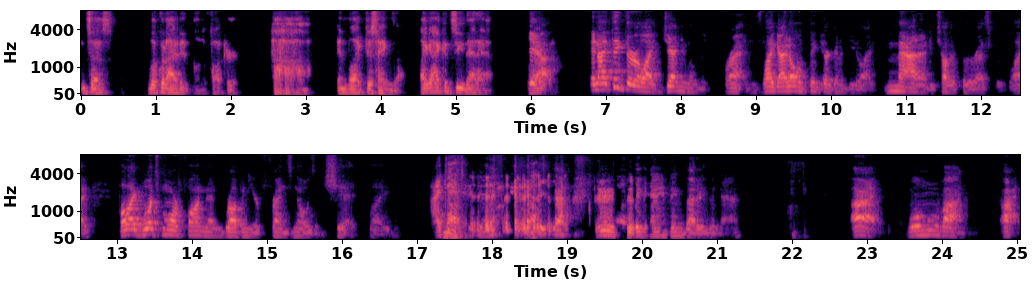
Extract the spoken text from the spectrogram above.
and says, Look what I did, motherfucker. Ha ha ha. And like just hangs up. Like I could see that happen. Right? Yeah and I think they're like genuinely friends. Like I don't think they're gonna be like mad at each other for the rest of his life. But like, what's more fun than rubbing your friend's nose and shit? Like, I can't think, yeah, think anything better than that. All right, we'll move on. All right,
